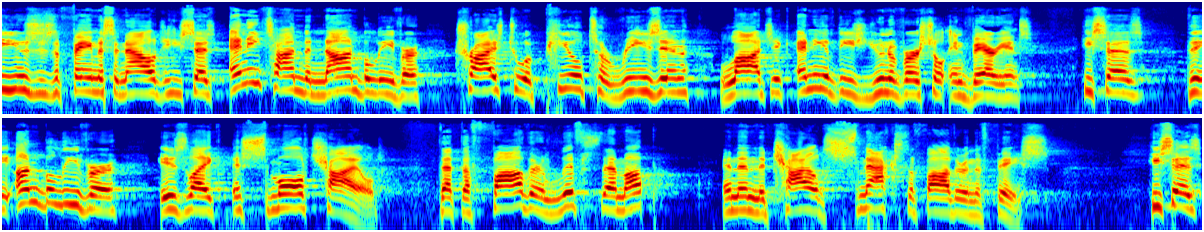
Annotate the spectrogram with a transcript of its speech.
He uses a famous analogy. He says, anytime the non believer tries to appeal to reason, logic, any of these universal invariants, he says, the unbeliever is like a small child that the father lifts them up and then the child smacks the father in the face. He says,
